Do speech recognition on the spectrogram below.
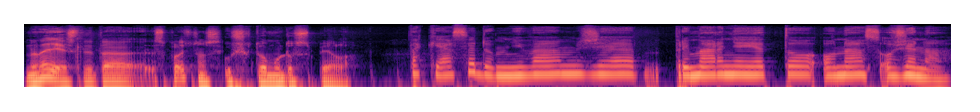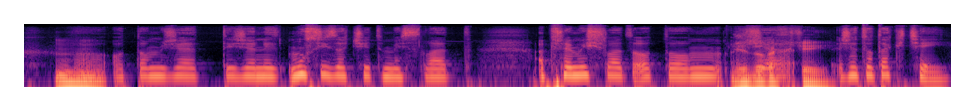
No ne, jestli ta společnost už k tomu dospěla. Tak já se domnívám, že primárně je to o nás, o ženách. Mm-hmm. O, o tom, že ty ženy musí začít myslet a přemýšlet o tom, že, že to tak chtějí. Že to tak chtějí.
